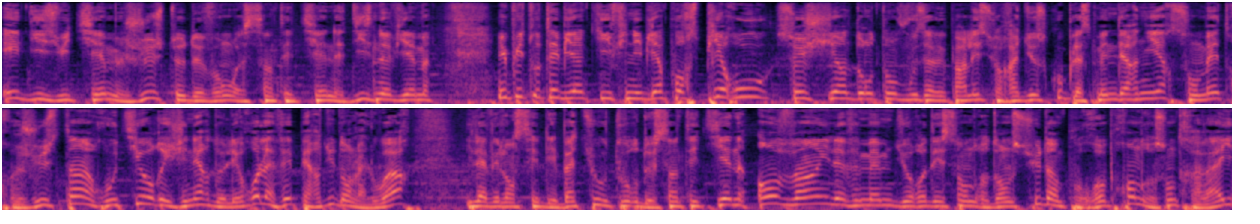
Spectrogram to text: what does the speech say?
est 18e juste devant Saint-Etienne 19e. Et puis tout est bien qui finit bien pour Spirou, ce chien dont on vous avait parlé sur Radio Scoop la semaine dernière. Son maître Justin, routier originaire de l'Hérault, l'avait perdu dans la Loire. Il avait lancé des battues autour de Saint-Etienne en vain. Il avait même dû redescendre dans le sud hein, pour reprendre son travail.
